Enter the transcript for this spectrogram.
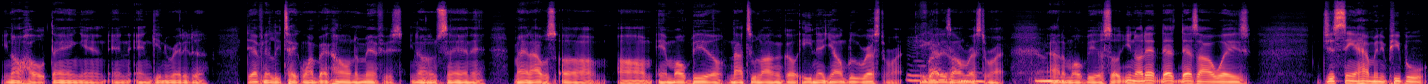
you know, whole thing and and and getting ready to definitely take one back home to Memphis. You know what I'm saying? And man, I was um um in Mobile not too long ago eating at Yung Bleu restaurant. He got his own restaurant out of Mobile, so you know that that that's always just seeing how many people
